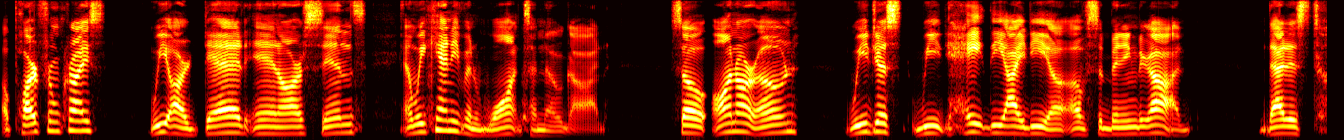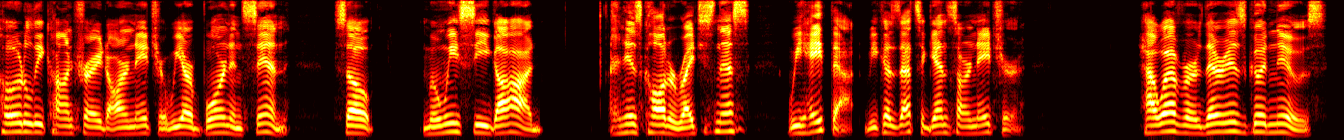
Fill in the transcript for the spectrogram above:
apart from Christ, we are dead in our sins and we can't even want to know God. So, on our own, we just we hate the idea of submitting to God. That is totally contrary to our nature. We are born in sin. So, when we see God and his call to righteousness, we hate that because that's against our nature. However, there is good news.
